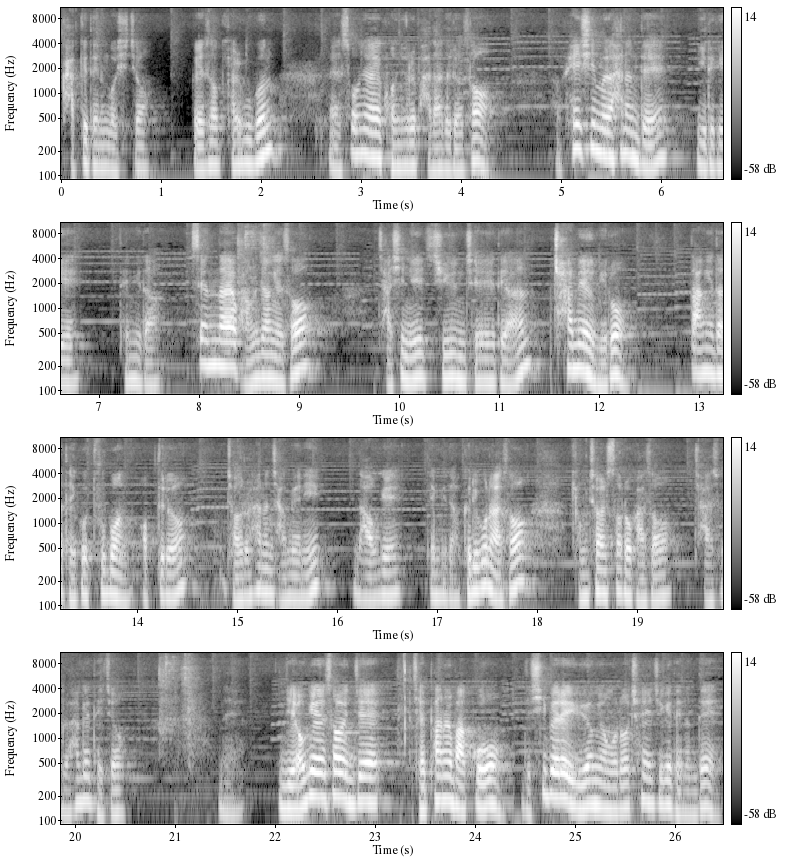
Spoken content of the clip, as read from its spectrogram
갖게 되는 것이죠. 그래서 결국은 예, 소녀의 권유를 받아들여서 회심을 하는데 이르게 됩니다. 센나야 광장에서 자신이 지은 죄에 대한 참회 의미로 땅에다 대고 두 번 엎드려 절을 하는 장면이 나오게 됩니다. 그리고 나서 경찰서로 가서 자수를 하게 되죠. 네. 이제 여기에서 이제 재판을 받고 이제 시베리아 유형형으로 처해지게 되는데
